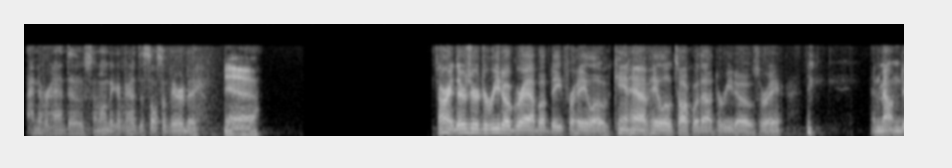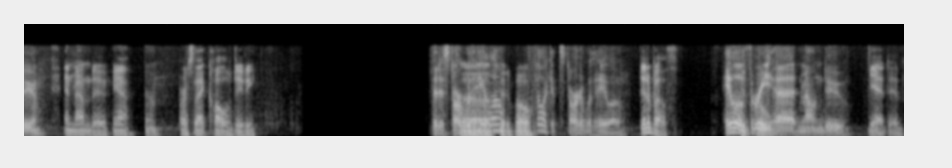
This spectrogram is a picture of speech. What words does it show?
I never had those. I don't think I've ever had the salsa verde. Yeah. All right, there's your Dorito grab update for Halo. Can't have Halo talk without Doritos, right? and Mountain Dew. And Mountain Dew, yeah. Yeah. Or is that Call of Duty? Did it start with Uh, Halo? bit of I feel like it started with Halo. Did it both? Halo Did 3 both. had Mountain Dew. Yeah, it did.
